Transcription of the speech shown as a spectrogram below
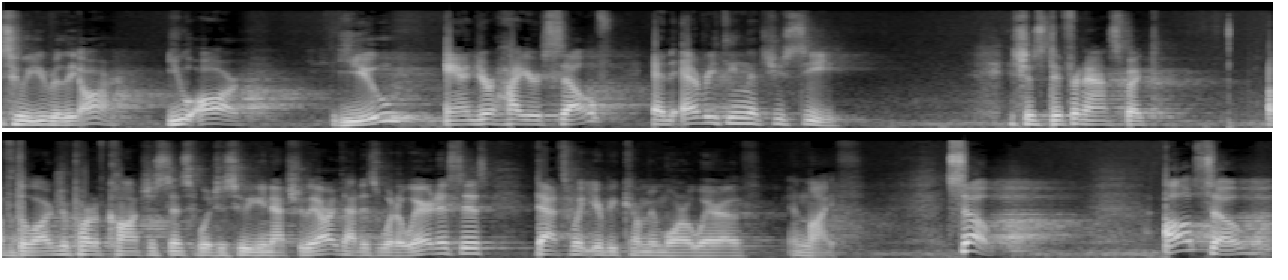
is who you really are. You are you and your higher self and everything that you see. It's just different aspect of the larger part of consciousness, which is who you naturally are. That is what awareness is. That's what you're becoming more aware of in life. So, also,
